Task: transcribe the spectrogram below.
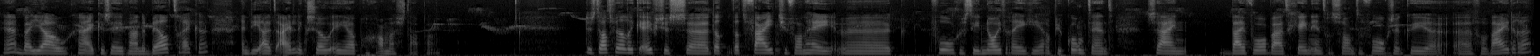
hè, bij jou, ga ik eens even aan de bel trekken en die uiteindelijk zo in jouw programma stappen. Dus dat wilde ik eventjes, uh, dat, dat feitje van hey, volgers die nooit reageren op je content zijn bij voorbaat geen interessante volgers en kun je uh, verwijderen.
